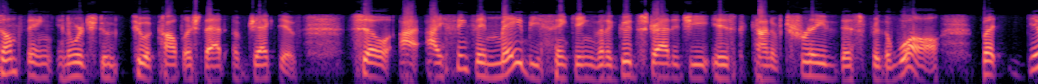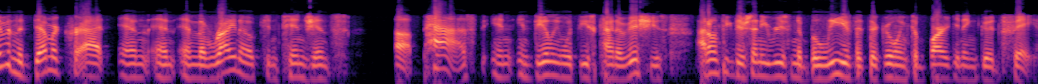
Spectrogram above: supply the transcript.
something in order to, to accomplish that objective. So I, I think they may be thinking that a good strategy is to kind of trade this for the wall. But given the Democrat and, and, and the RINO contingents uh, past in, in dealing with these kind of issues, I don't think there's any reason to believe that they're going to bargain in good faith.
